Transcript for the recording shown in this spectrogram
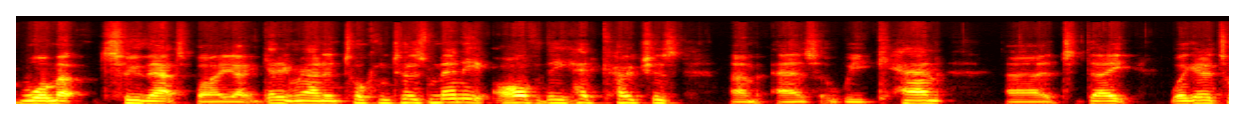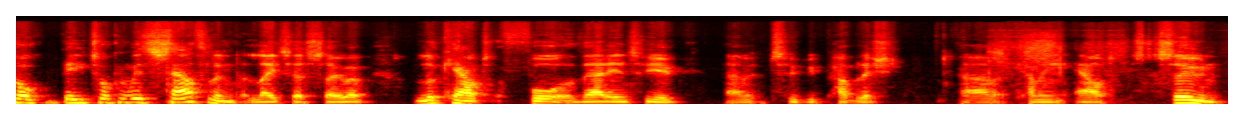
warm up to that by uh, getting around and talking to as many of the head coaches um, as we can. Uh, today, we're going to talk, be talking with Southland later, so uh, look out for that interview uh, to be published uh, coming out soon.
